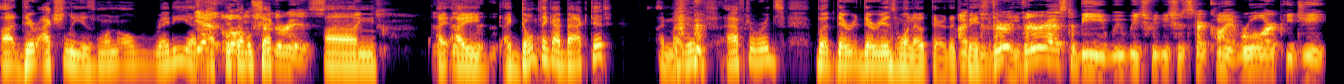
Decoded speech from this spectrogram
Uh, there actually is one already. I yeah. have to Well, I'm double sure there is. Um, Like, I, I, the- the- I don't think I backed it. I might have afterwards, but there there is one out there that's I- basically there, there has to be. We, we, should, we should start calling it Rule RPG.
